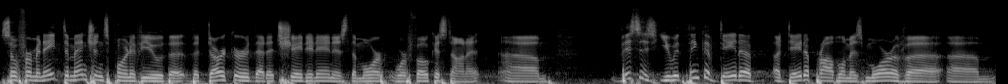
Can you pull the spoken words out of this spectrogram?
So from an eight dimensions point of view, the, the darker that it's shaded in is the more we're focused on it. Um, this is you would think of data a data problem as more of a um,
